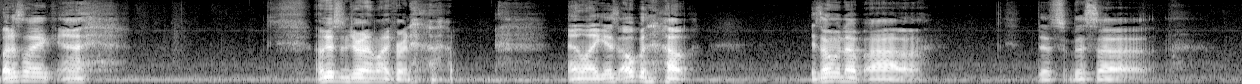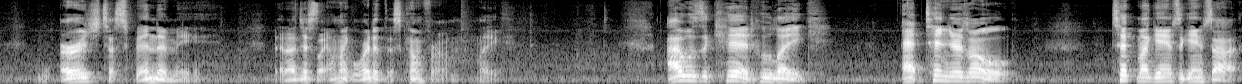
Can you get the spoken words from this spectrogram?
But it's like, eh, I'm just enjoying life right now, and like it's opened up. It's opened up. Uh, this this uh urge to spend in me and I just like I'm like, where did this come from? Like I was a kid who like at ten years old took my games to GameStop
